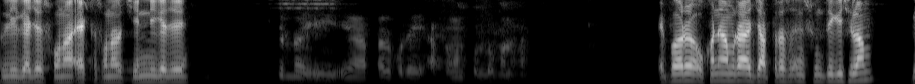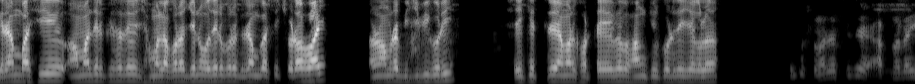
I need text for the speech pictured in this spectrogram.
নিয়ে গেছে, সোনা, একটা সোনার চেন নিয়ে গেছে। এরপর ওখানে আমরা যাত্রা শুনতে গেছিলাম গ্রামবাসী আমাদের সাথে ঝামেলা করার জন্য ওদের উপর গ্রামবাসী চড়া হয় কারণ আমরা বিজেপি করি। সেই ক্ষেত্রে আমার ঘরটা এভাবে ভাঙচুর করে দিয়েছে এগুলো। কিন্তু শোনা যাচ্ছে যে আপনারাই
